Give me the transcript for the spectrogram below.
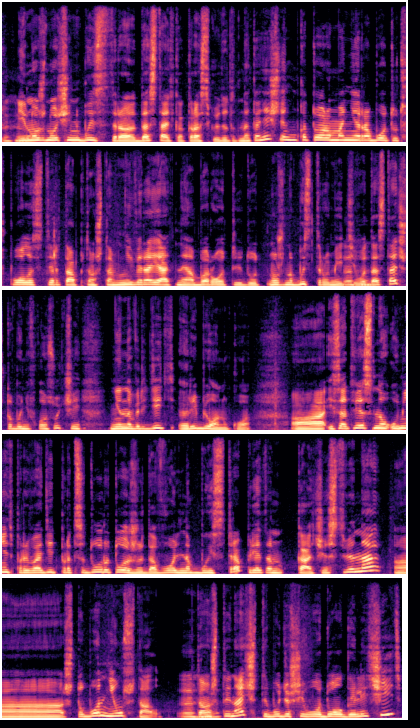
Мгм. И нужно очень быстро достать как раз вот этот наконечник, которым они работают в полости рта, потому что там невероятные обороты идут. Нужно быстро уметь его Мгм. достать, чтобы ни в коем случае не навредить ребенку. А, и, соответственно, уметь проводить процедуры тоже довольно быстро, при этом качественно, а, чтобы он не устал. Потому Мгм. что иначе ты будешь его долго лечить,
